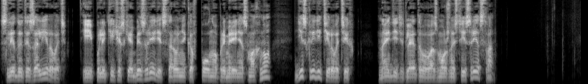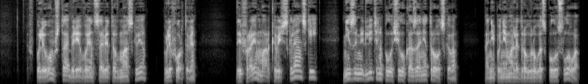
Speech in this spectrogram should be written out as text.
Следует изолировать и политически обезвредить сторонников полного примирения с Махно, дискредитировать их. Найдите для этого возможности и средства. В полевом штабе Реввоенсовета в Москве, в Лефортове, Ефраим Маркович Склянский незамедлительно получил указание Троцкого. Они понимали друг друга с полуслова.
